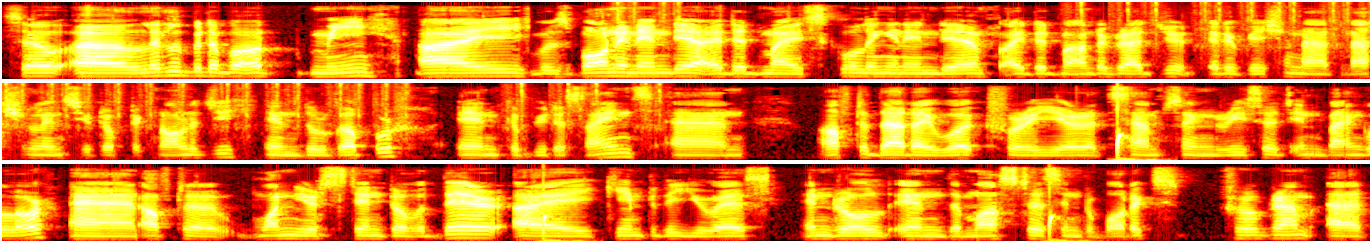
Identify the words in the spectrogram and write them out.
So a little bit about me. I was born in India. I did my schooling in India. I did my undergraduate education at National Institute of Technology in Durgapur in computer science. And after that, I worked for a year at Samsung Research in Bangalore. And after one year stint over there, I came to the US, enrolled in the Masters in Robotics program at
